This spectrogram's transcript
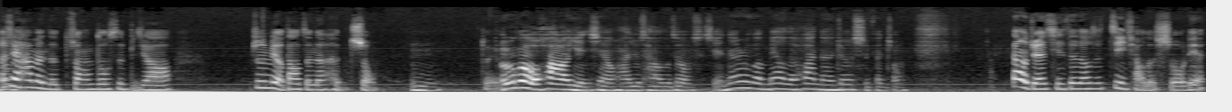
而且他们的妆都是比较，就是没有到真的很重。嗯，对。如果我画到眼线的话，就差不多这种时间。那如果没有的话呢，就十分钟。但我觉得其实这都是技巧的熟练，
